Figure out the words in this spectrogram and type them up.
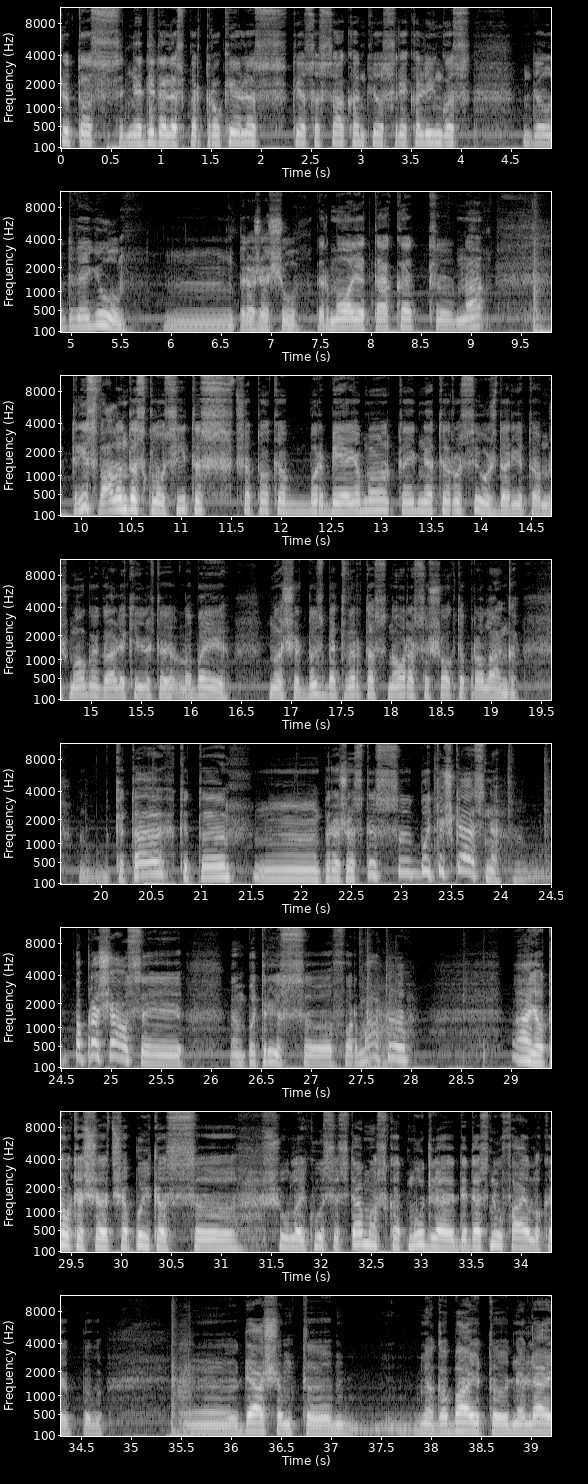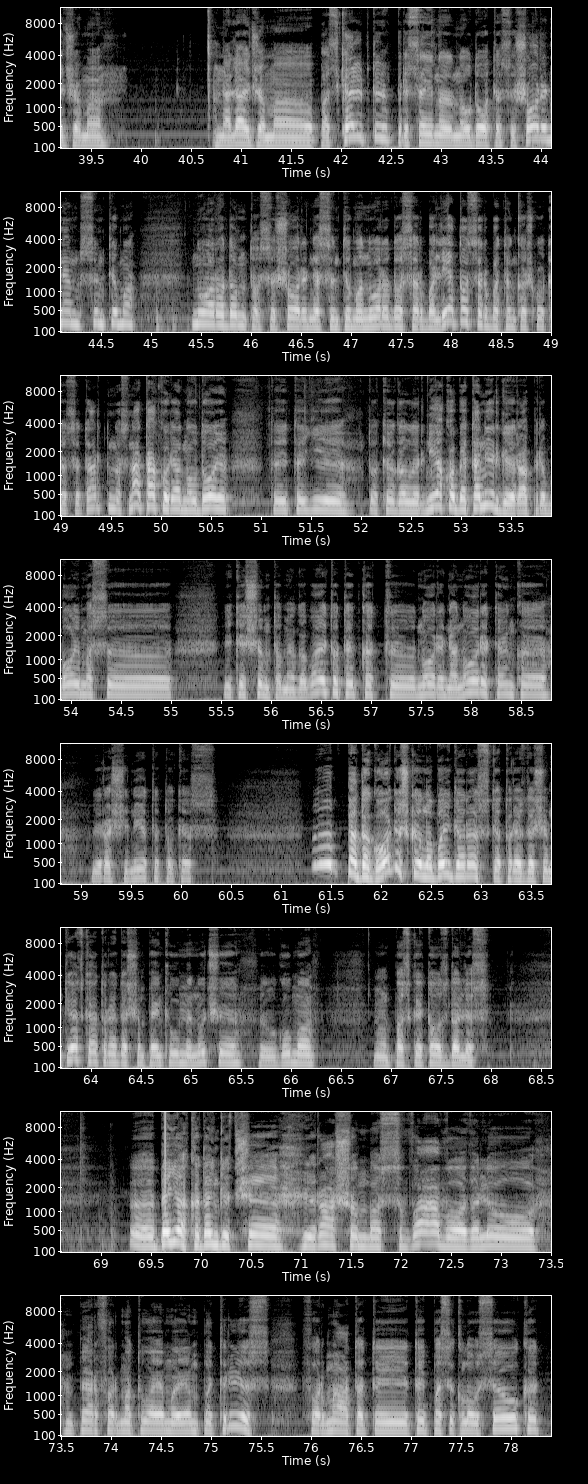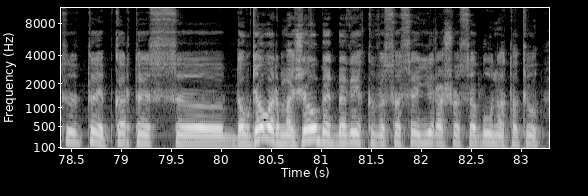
šitos nedidelės pertraukėlės, tiesą sakant, jos reikalingos dėl dviejų mm, priežasčių. Pirmoji ta, kad, na, trys valandas klausytis čia tokio burbėjimo, tai net ir rusi uždarytam žmogui gali kilti labai nuoširdus, bet tvirtas noras iššokti pro langą. Kita, kita mm, priežastis būtiškesnė. Paprasčiausiai MP3 formatą A, jau tokios čia, čia puikios e, šių laikų sistemos, kad Moodle didesnių failų kaip 10 e, megabaitų neleidžiama, neleidžiama paskelbti, priseina naudotis išoriniam siuntimo nuorodom, tos išorinės siuntimo nuorodos arba lėtos, arba ten kažkokios įtartinos. Na, tą, kurią naudoju, tai, tai jį tokia gal ir nieko, bet ten irgi yra pribojimas uh, iki 100 megabaitų, taip kad e, nori, nenori, tenka įrašinėti tokias e, pedagogiškai labai geras 40-45 minučių ilgumo e, paskaitos dalis. Beje, kadangi čia įrašomas VAVO, vėliau performatuojama MP3 formatą, tai taip pasiklausiau, kad taip, kartais daugiau ar mažiau, bet beveik visose įrašuose būna tokių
